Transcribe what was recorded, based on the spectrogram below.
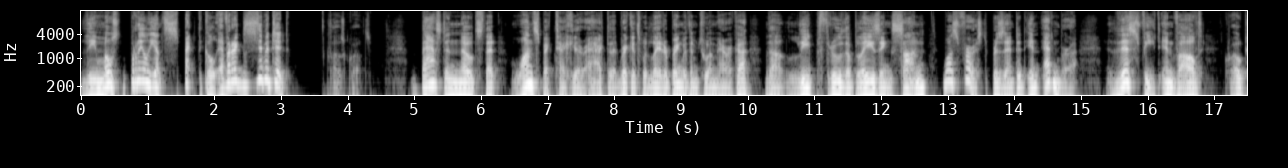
the most brilliant spectacle ever exhibited. Baston notes that one spectacular act that Ricketts would later bring with him to America, the Leap Through the Blazing Sun, was first presented in Edinburgh this feat involved, quote,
